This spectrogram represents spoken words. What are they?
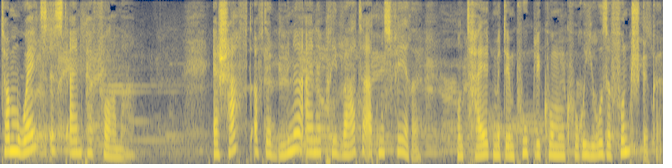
Tom Waits ist ein Performer. Er schafft auf der Bühne eine private Atmosphäre und teilt mit dem Publikum kuriose Fundstücke,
